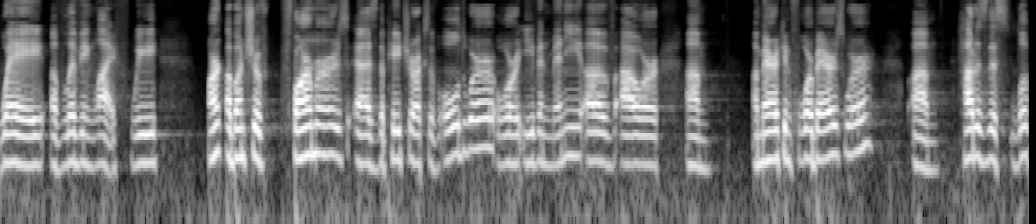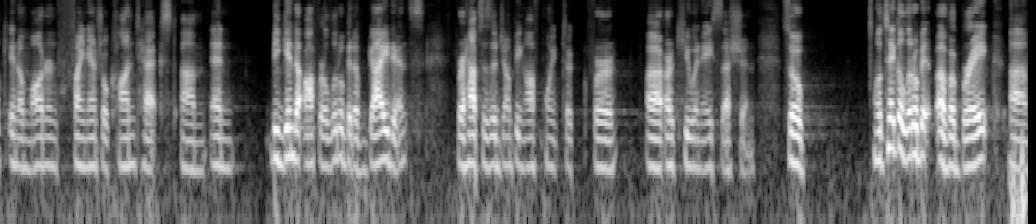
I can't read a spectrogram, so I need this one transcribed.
way of living life? We aren't a bunch of farmers as the patriarchs of old were, or even many of our um, American forebears were. Um, how does this look in a modern financial context? Um, and begin to offer a little bit of guidance, perhaps as a jumping off point to, for uh, our Q&A session. So we'll take a little bit of a break, um,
